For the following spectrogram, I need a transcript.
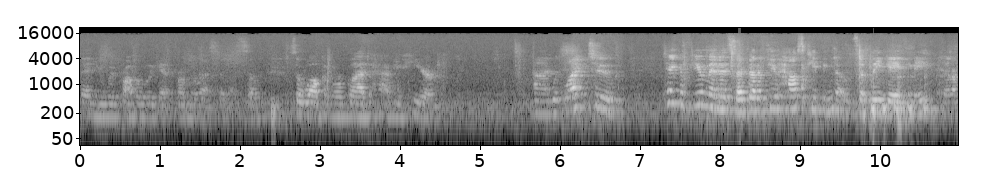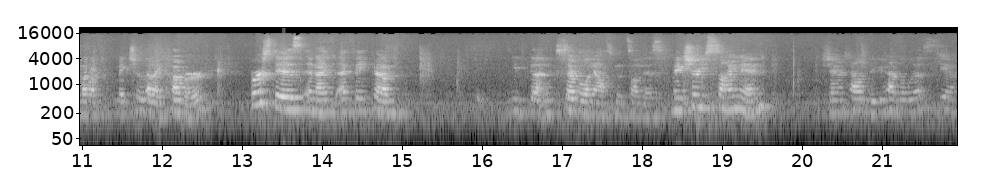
than you would probably get from the rest of us. So, so welcome, we're glad to have you here. I would like to take a few minutes, I've got a few housekeeping notes that Lee gave me, and I'm gonna make sure that I cover. First is, and I, I think, um, you've gotten several announcements on this, make sure you sign in. Chantel, do you have the list? Yeah.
